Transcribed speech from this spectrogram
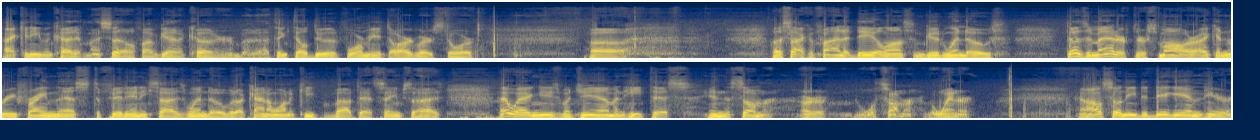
I can even cut it myself. I've got a cutter, but I think they'll do it for me at the hardware store. Uh, unless I can find a deal on some good windows doesn't matter if they're smaller. I can reframe this to fit any size window, but I kind of want to keep about that same size. That way I can use my gym and heat this in the summer, or summer, the winter. I also need to dig in here.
